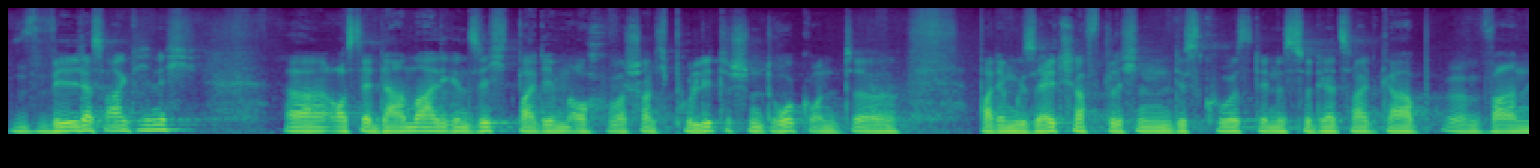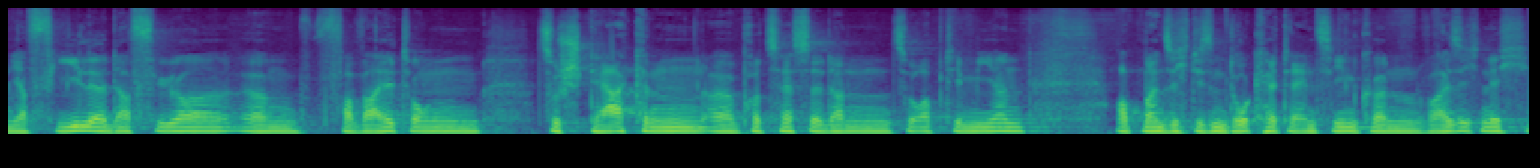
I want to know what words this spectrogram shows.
will das eigentlich nicht. Äh, aus der damaligen Sicht, bei dem auch wahrscheinlich politischen Druck und äh, bei dem gesellschaftlichen Diskurs, den es zu der Zeit gab, äh, waren ja viele dafür, ähm, Verwaltungen zu stärken, äh, Prozesse dann zu optimieren. Ob man sich diesem Druck hätte entziehen können, weiß ich nicht.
